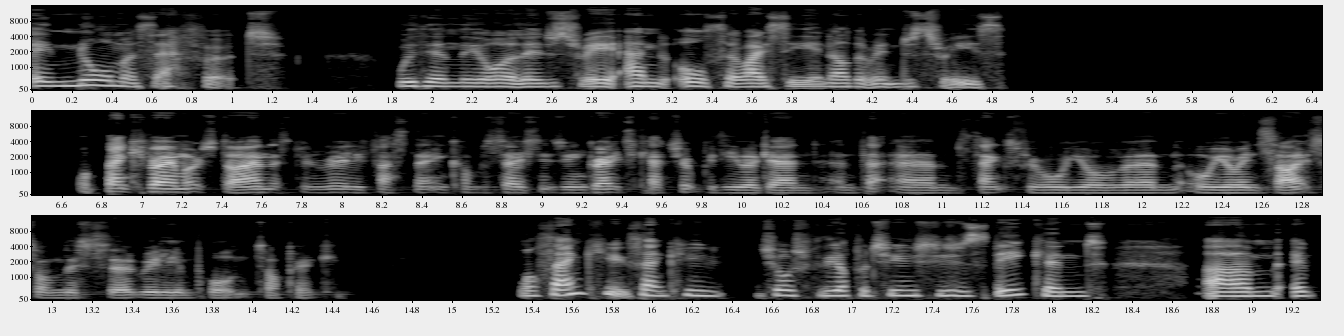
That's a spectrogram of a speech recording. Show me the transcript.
enormous effort within the oil industry and also I see in other industries. Well, thank you very much, Diane. That's been really fascinating conversation. It's been great to catch up with you again, and th- um, thanks for all your um, all your insights on this uh, really important topic. Well, thank you, thank you, George, for the opportunity to speak, and um, it's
